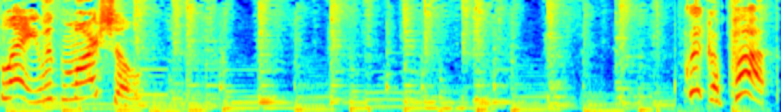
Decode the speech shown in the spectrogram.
Play with Marshall. A pup,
